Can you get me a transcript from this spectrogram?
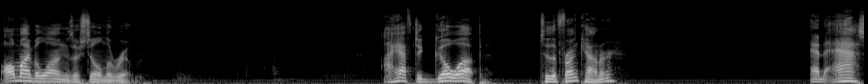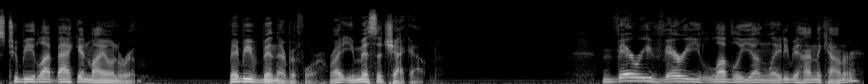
All my belongings are still in the room. I have to go up to the front counter and ask to be let back in my own room. Maybe you've been there before, right? You miss a checkout. Very, very lovely young lady behind the counter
